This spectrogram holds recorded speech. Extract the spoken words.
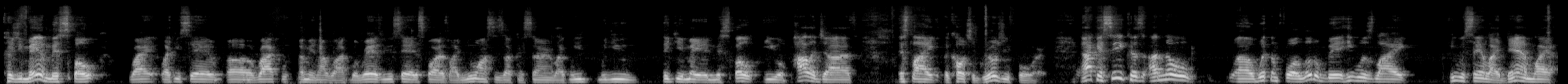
because you may have misspoke, right? Like you said, uh, Rock. I mean, not Rock, but Rez. You said as far as like nuances are concerned, like when you, when you think you may have misspoke, you apologize. It's like the culture grills you for it. And I can see because I know uh, with him for a little bit, he was like, he was saying like, damn, like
